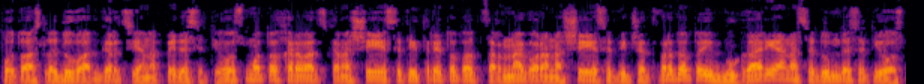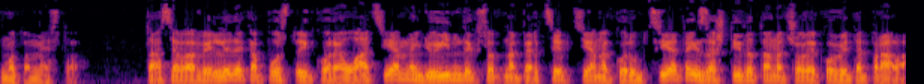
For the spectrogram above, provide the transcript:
Потоа следуваат Грција на 58-то, Хрватска на 63-тото, Црнагора на 64-тото и Бугарија на 78-то место. Тасева вели дека постои корелација меѓу индексот на перцепција на корупцијата и заштитата на човековите права.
